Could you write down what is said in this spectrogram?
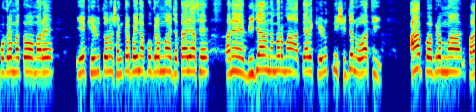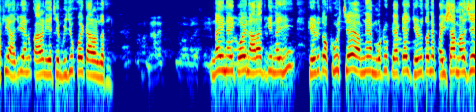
પ્રોગ્રામ હતો અમારે એ ખેડૂતોનો શંકરભાઈના પ્રોગ્રામમાં જતા રહ્યા છે અને બીજા નંબરમાં અત્યારે ખેડૂતની સિઝન હોવાથી આ પ્રોગ્રામમાં પાકી હાજરી એનું કારણ એ છે બીજું કોઈ કારણ નથી. નહીં નહીં કોઈ નારાજગી નહીં. ખેડૂતો ખુશ છે અમને મોટું પેકેજ ખેડૂતોને પૈસા મળશે.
